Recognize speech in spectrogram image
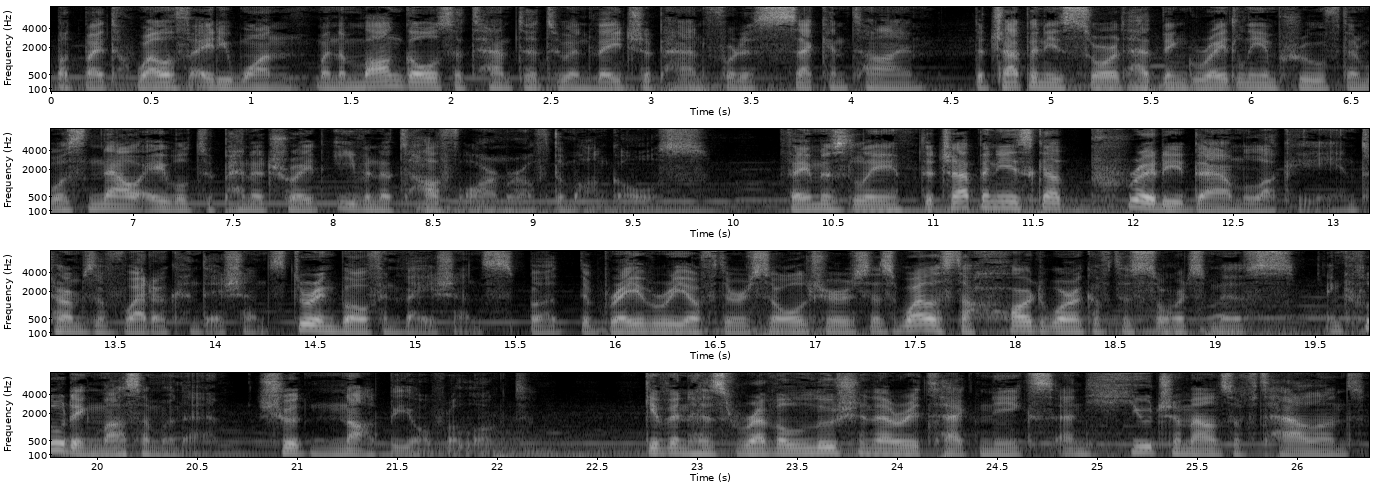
But by 1281, when the Mongols attempted to invade Japan for the second time, the Japanese sword had been greatly improved and was now able to penetrate even the tough armor of the Mongols. Famously, the Japanese got pretty damn lucky in terms of weather conditions during both invasions, but the bravery of their soldiers as well as the hard work of the swordsmiths, including Masamune, should not be overlooked. Given his revolutionary techniques and huge amounts of talent,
